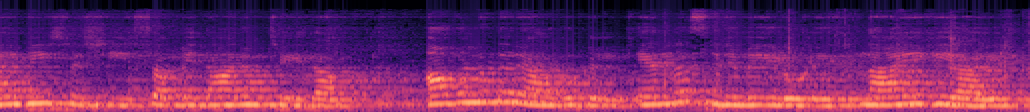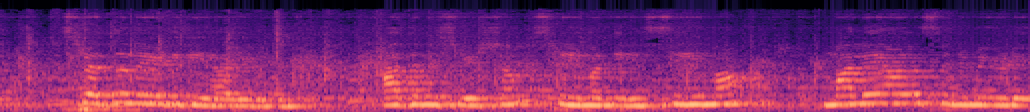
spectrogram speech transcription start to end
ഐ വി ശശി സംവിധാനം ചെയ്ത അവളുടെ രാവുകൾ എന്ന സിനിമയിലൂടെ നായികയായി ശ്രദ്ധ നേടുകയായിരുന്നു. അതിനുശേഷം ശ്രീമതി സീമ മലയാള സിനിമയുടെ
